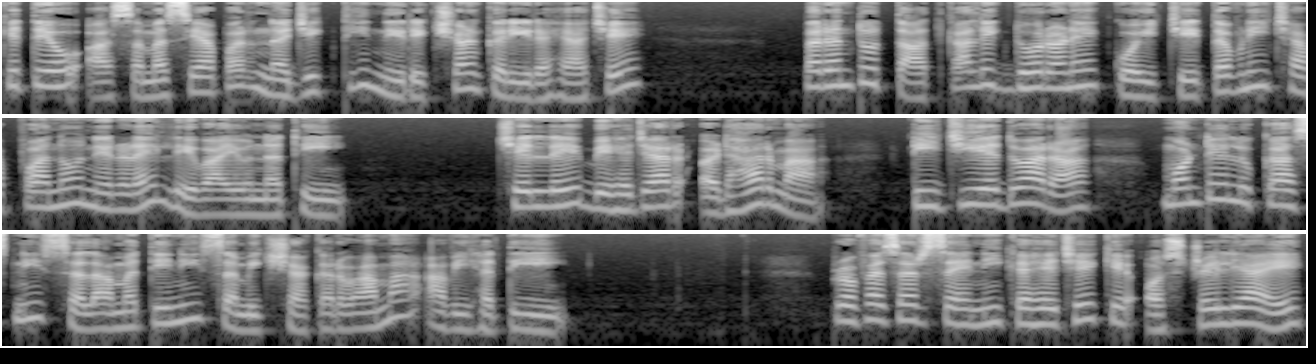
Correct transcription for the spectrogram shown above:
કે તેઓ આ સમસ્યા પર નજીકથી નિરીક્ષણ કરી રહ્યા છે પરંતુ તાત્કાલિક ધોરણે કોઈ ચેતવણી છાપવાનો નિર્ણય લેવાયો નથી. છેલ્લે બે હજાર અઢારમાં ટીજીએ દ્વારા મોન્ટેલુકાસની સલામતીની સમીક્ષા કરવામાં આવી હતી. પ્રોફેસર સૈની કહે છે કે ઓસ્ટ્રેલિયાએ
